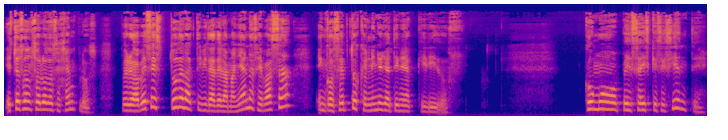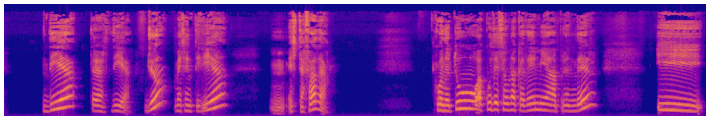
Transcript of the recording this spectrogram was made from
Estos son solo dos ejemplos, pero a veces toda la actividad de la mañana se basa en conceptos que el niño ya tiene adquiridos. ¿Cómo pensáis que se siente? Día tras día. Yo me sentiría mm, estafada. Cuando tú acudes a una academia a aprender y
